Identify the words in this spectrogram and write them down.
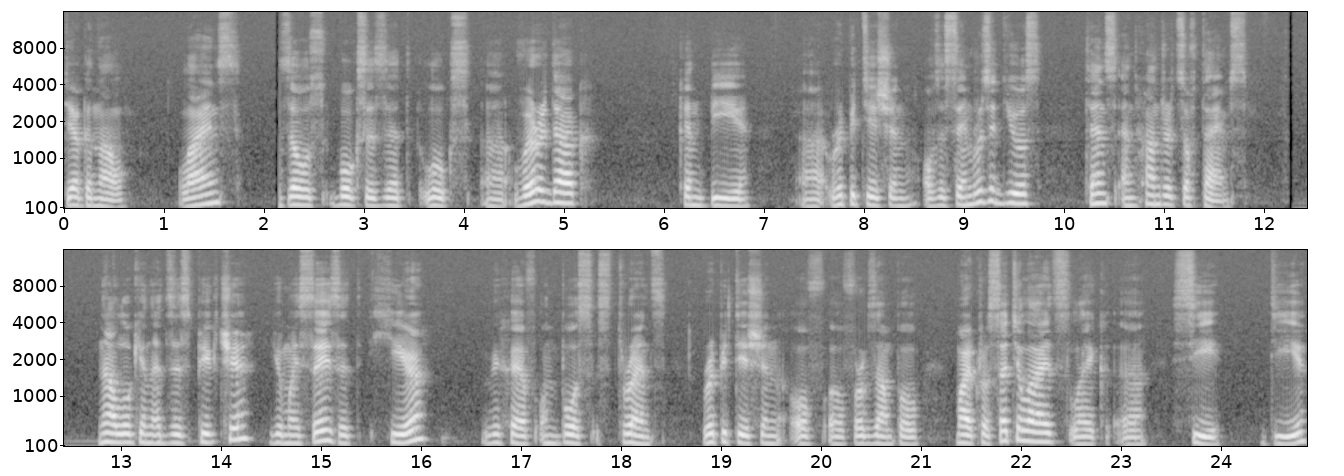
diagonal lines those boxes that looks uh, very dark can be uh, repetition of the same residues tens and hundreds of times. Now looking at this picture, you may say that here we have on both strands repetition of, uh, for example, microsatellites like uh, C, D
